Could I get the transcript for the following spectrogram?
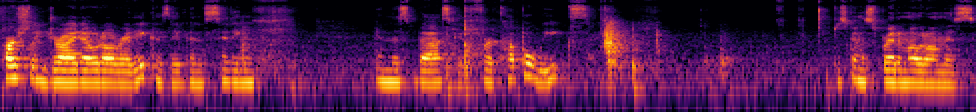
partially dried out already because they've been sitting in this basket for a couple weeks. I'm just going to spread them out on this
